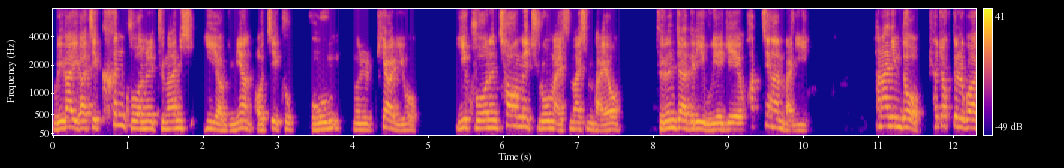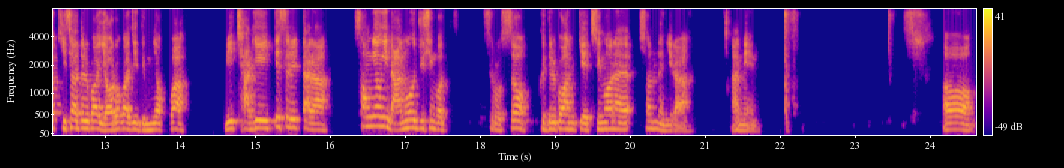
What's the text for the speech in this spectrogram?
우리가 이같이 큰 구원을 등한히 여기면 어찌 그 보응을 피하리요 이 구원은 처음에 주로 말씀하신 바요 들은 자들이 우리에게 확증한 바니 하나님도 표적들과 기사들과 여러 가지 능력과 및 자기의 뜻을 따라 성령이 나누어 주신 것으로서 그들과 함께 증언하셨느니라. 아멘. 어,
